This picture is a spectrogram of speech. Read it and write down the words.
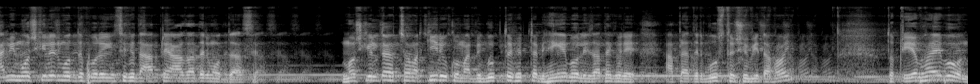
আমি মুশকিলের মধ্যে পড়ে গেছি, কিন্তু আপনি আজাদের মধ্যে আছেন। মুশকিলটা হচ্ছে আমার কীরকম? আমি গুপ্ত ভেদটা ভেঙে বলি, যাতে করে আপনাদের বুঝতে সুবিধা হয়। তো প্রিয় ভাই বোন,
